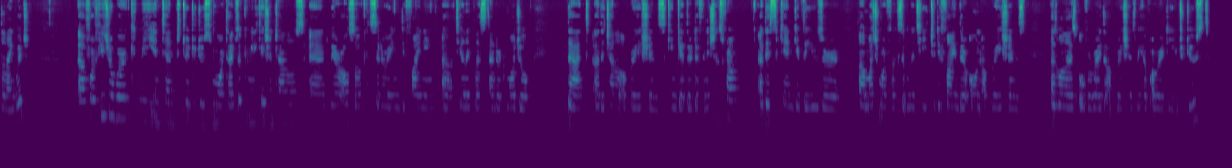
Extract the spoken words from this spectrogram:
the language. Uh, for future work, we intend to introduce more types of communication channels, and we are also considering defining a TLA plus standard module that uh, the channel operations can get their definitions from. Uh, this can give the user uh, much more flexibility to define their own operations as well as override the operations we have already introduced.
